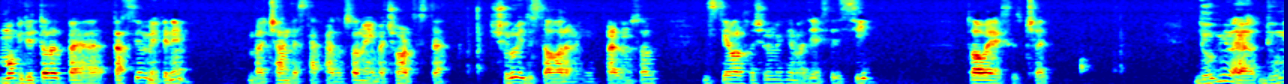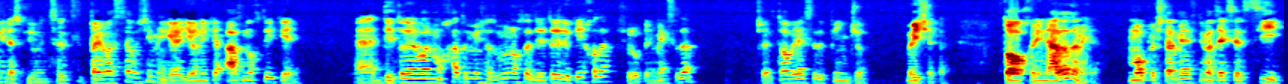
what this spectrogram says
ما دیتا رو تقسیم می‌کنیم به چند دسته فرض مثال میگیم به چهار دسته. شروع دسته ها رو میگیم. فرض مثال دسته اول خود شروع می‌کنیم از 130 تا به 140 دومی و دومی دست بیاین پیوسته باشی میگه؟ یعنی که از نقطه که دیتا اول ما ختم میشه از اون نقطه دیتا دوکی خود شروع کنیم؟ 140 تا به 150 به این شکل. تا آخرین عدد میره. ما پیشتر می‌رفتیم از 130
